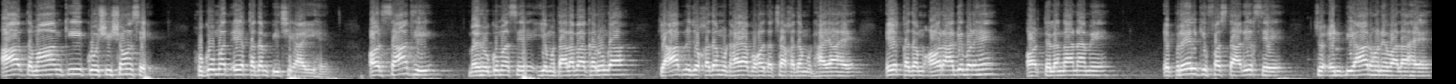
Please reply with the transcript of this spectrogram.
آپ تمام کی کوششوں سے حکومت ایک قدم پیچھے آئی ہے۔ اور ساتھ ہی میں حکومت سے یہ مطالبہ کروں گا کہ آپ نے جو قدم اٹھایا، بہت اچھا قدم اٹھایا ہے۔ ایک قدم اور آگے بڑھیں۔ اور تلنگانہ میں اپریل کی فسٹ تاریخ سے جو این پی آر ہونے والا ہے،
